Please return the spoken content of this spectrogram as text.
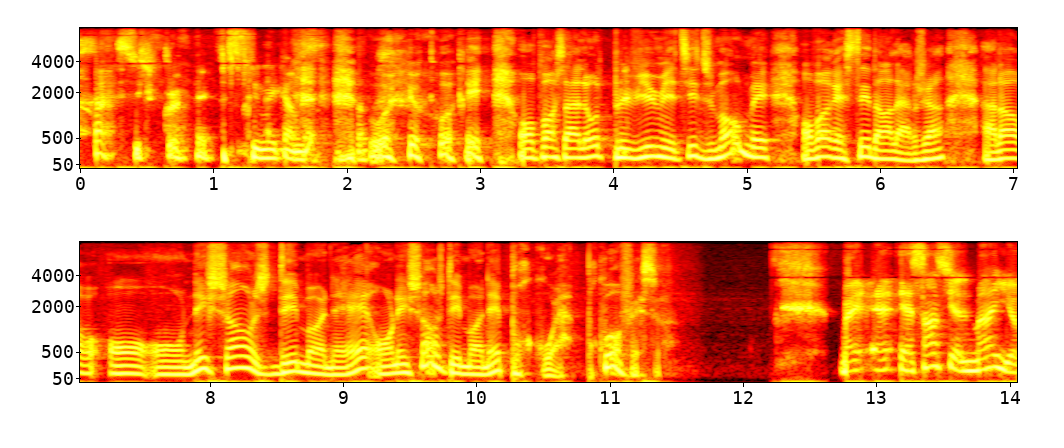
si je peux m'exprimer comme ça. oui, oui. On passe à l'autre plus vieux métier du monde, mais on va rester dans l'argent. Alors, on, on échange des monnaies. On échange des monnaies. Pourquoi? Pourquoi on fait ça? Bien, essentiellement, il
